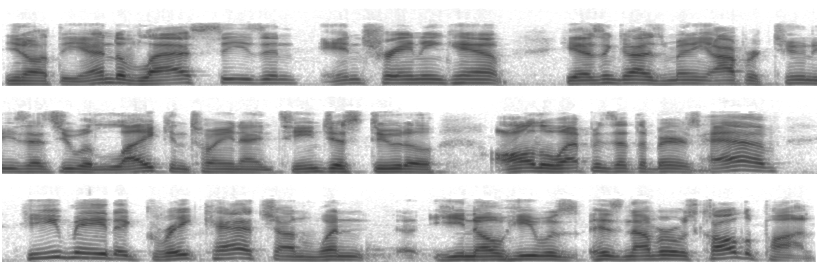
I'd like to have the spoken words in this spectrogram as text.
you know, at the end of last season in training camp. He hasn't got as many opportunities as you would like in 2019 just due to all the weapons that the Bears have. He made a great catch on when uh, you know he was his number was called upon.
